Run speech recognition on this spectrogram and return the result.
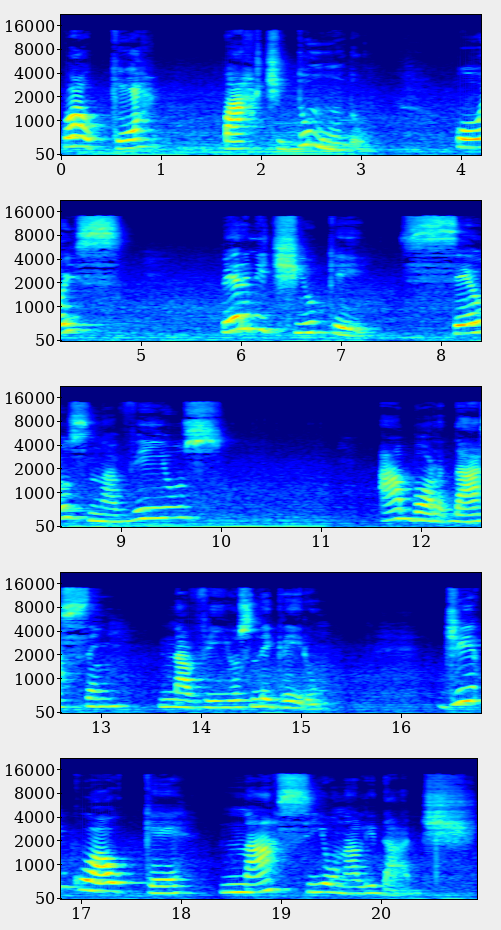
qualquer parte do mundo, pois permitiu que seus navios abordassem navios negreiros de qualquer nacionalidade.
